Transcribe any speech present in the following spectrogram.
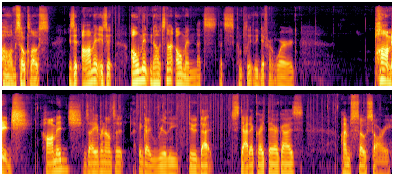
oh, I'm so close. Is it omen? Is it, Omen? No, it's not omen. That's that's completely different word. Homage. Homage. Is that how you pronounce it? I think I really, dude, that static right there, guys. I'm so sorry.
